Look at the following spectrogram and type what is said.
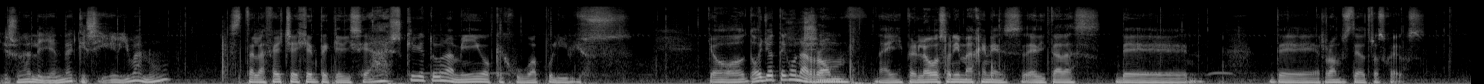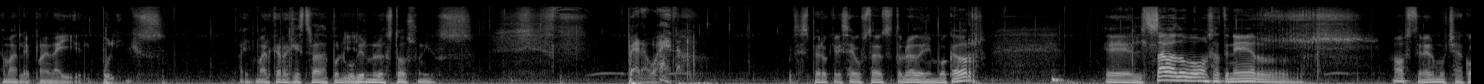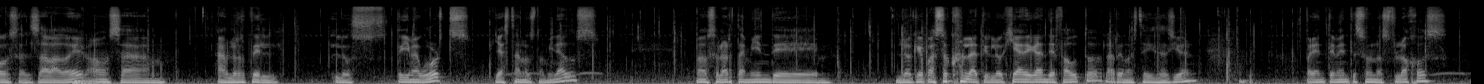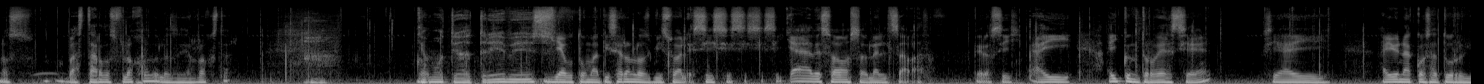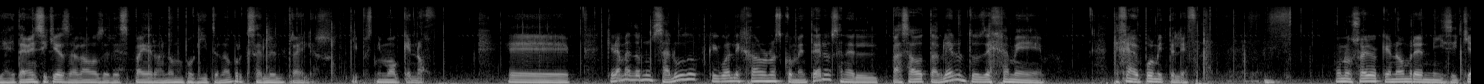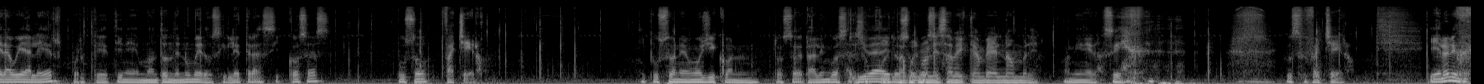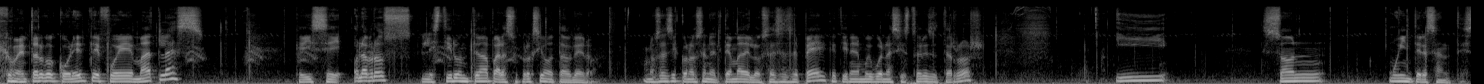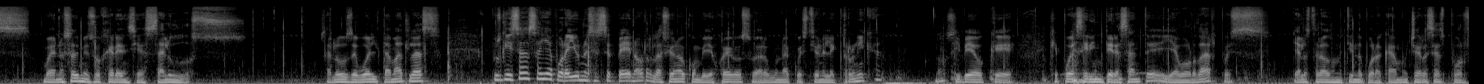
Es una leyenda que sigue viva, ¿no? Hasta la fecha hay gente que dice, ah, es que yo tuve un amigo que jugó a Polybius. Yo, yo tengo una. ROM ahí, pero luego son imágenes editadas de, de ROMs de otros juegos. Nada más le ponen ahí el Polybius. Hay marca registrada por el gobierno de los Estados Unidos. Pero bueno. Pues espero que les haya gustado este tablero del invocador. El sábado vamos a tener. Vamos a tener mucha cosa el sábado, ¿eh? Vamos a hablar de los Game Awards. Ya están los nominados. Vamos a hablar también de lo que pasó con la trilogía de Grande Auto, la remasterización. Aparentemente son unos flojos, unos bastardos flojos los de Rockstar. ¿Cómo te atreves? Y automatizaron los visuales. Sí, sí, sí, sí, sí. Ya de eso vamos a hablar el sábado. Pero sí, hay, hay controversia, ¿eh? Sí, hay, hay una cosa turbia. Y también si quieres hablamos del Spider-Man un poquito, ¿no? Porque salió el tráiler. Y pues ni modo que no. Eh, quería mandar un saludo porque igual dejaron unos comentarios en el pasado tablero, entonces déjame, déjame por mi teléfono. Un usuario que nombre ni siquiera voy a leer porque tiene un montón de números y letras y cosas. Puso fachero. Y puso un emoji con la lengua salida y los no le sabe cambiar el nombre. Con dinero, sí. puso fachero. Y el único que comentó algo coherente fue Matlas, que dice, hola bros, les tiro un tema para su próximo tablero. No sé si conocen el tema de los SCP, que tienen muy buenas historias de terror. Y son muy interesantes. Bueno, esa es mi sugerencia. Saludos. Saludos de vuelta, Matlas. Pues quizás haya por ahí un SCP, ¿no? Relacionado con videojuegos o alguna cuestión electrónica. ¿no? Si veo que, que puede ser interesante y abordar, pues ya lo estaremos metiendo por acá. Muchas gracias por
